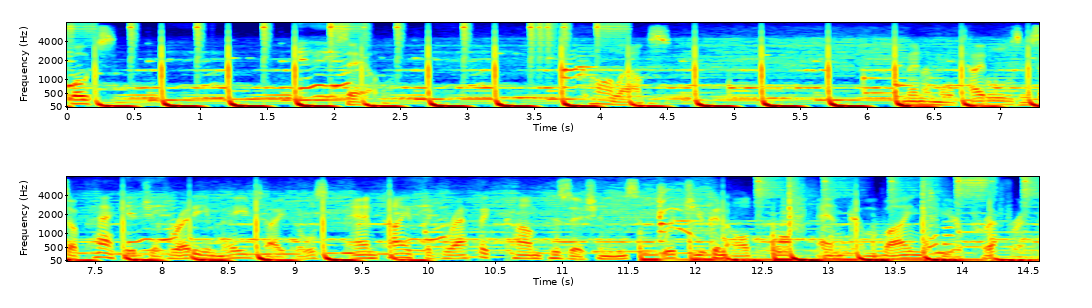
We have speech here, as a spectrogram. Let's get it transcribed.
quotes, sale, is a package of ready-made titles and typographic compositions which you can alter and combine to your preference.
